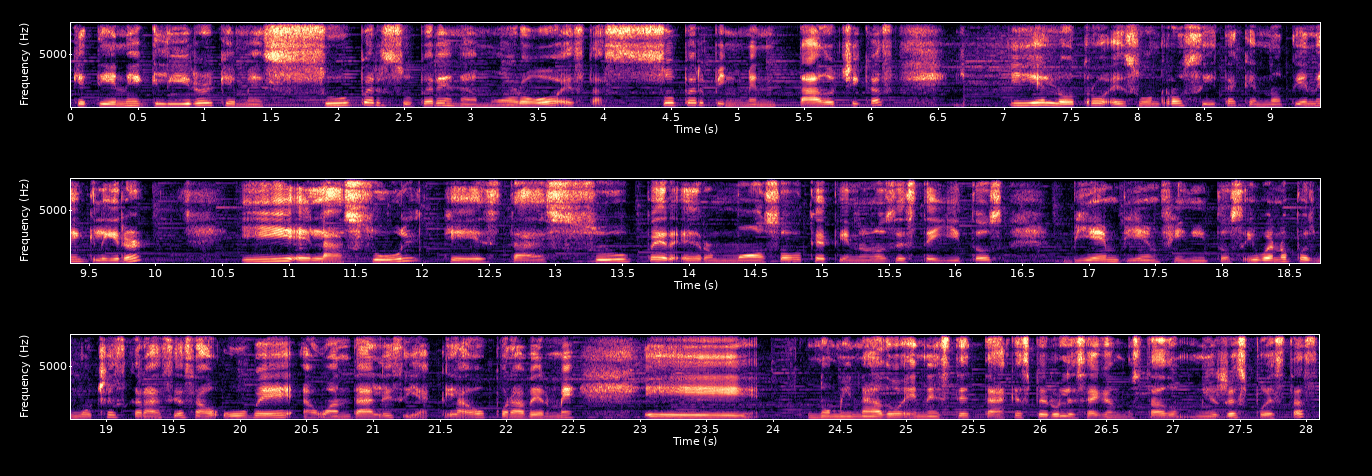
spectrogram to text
que tiene glitter que me súper súper enamoró. Está súper pigmentado chicas. Y el otro es un rosita que no tiene glitter y el azul que está súper hermoso, que tiene unos destellitos bien, bien finitos. Y bueno, pues muchas gracias a V, a Wandales y a Clau por haberme... Eh, nominado en este tag. Espero les hayan gustado mis respuestas.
